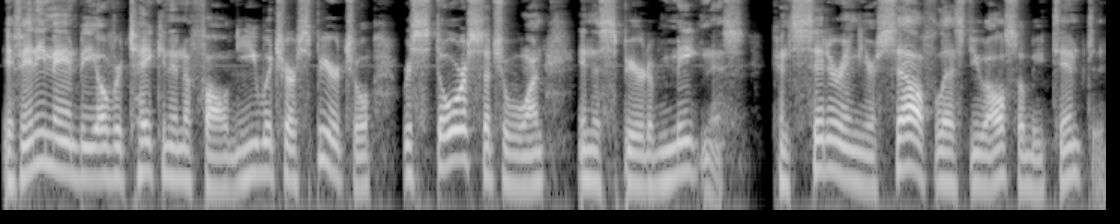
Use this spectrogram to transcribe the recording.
if any man be overtaken in a fault, ye which are spiritual, restore such a one in the spirit of meekness considering yourself lest you also be tempted.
